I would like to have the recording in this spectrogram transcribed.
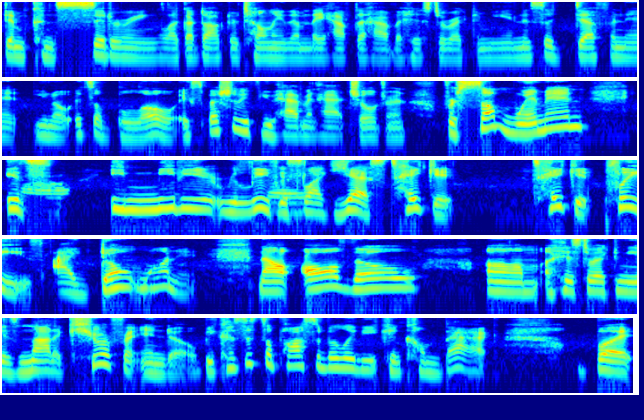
them considering like a doctor telling them they have to have a hysterectomy, and it's a definite, you know, it's a blow, especially if you haven't had children. For some women, it's wow. immediate relief. Right. It's like, yes, take it, take it, please. I don't want it. Now, although um, a hysterectomy is not a cure for endo, because it's a possibility it can come back, but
